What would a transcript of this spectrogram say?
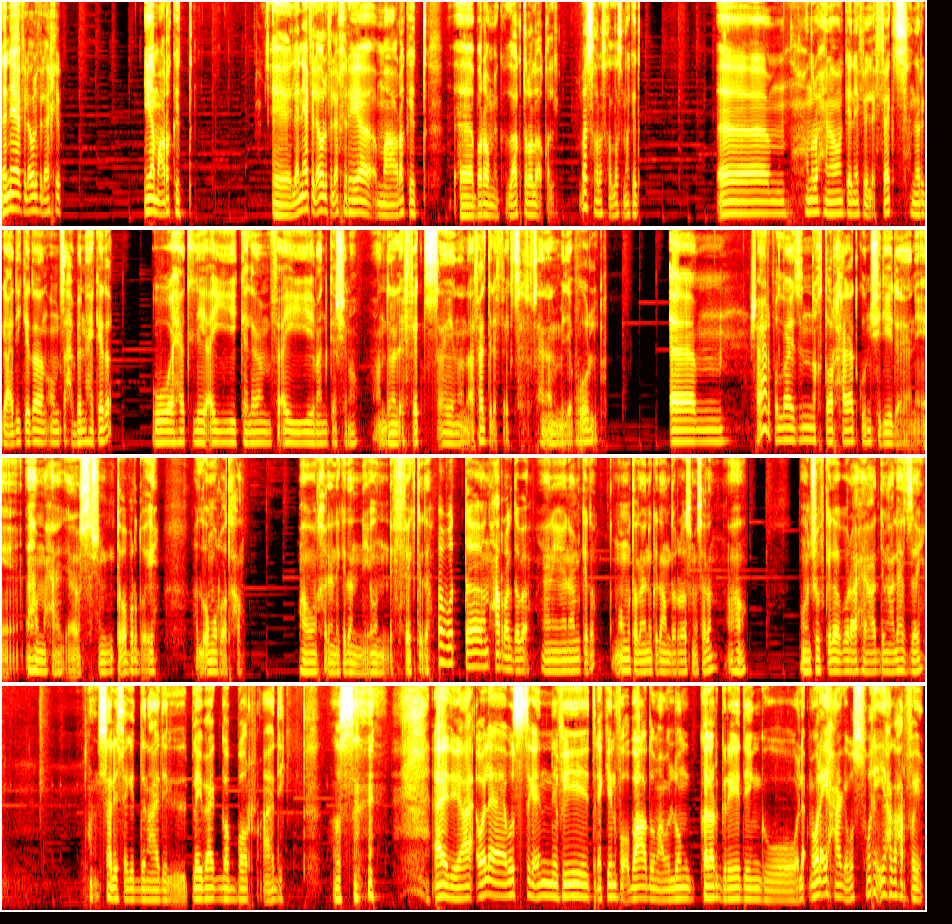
لأن هي في الأول وفي الآخر هي معركة آه، لأن هي في الأول وفي الآخر هي معركة آه، برامج لا أكتر ولا أقل. بس خلاص خلصنا كده. هنروح هنا كده نقفل ال effects نرجع دي كده نقوم سحبينها كده. وهات لي أي كلام في أي منكش هنا. عندنا ال effects أنا قفلت الافكتس فتحنا ال media pool. أم مش عارف والله عايزين نختار حاجة تكون شديدة يعني أهم حاجة بس عشان تبقى برضو إيه الأمور واضحة. هو نخلينا كده ال neon effect ده. وت- نحرك ده بقى. يعني نعمل كده. نقوم مطلعينه كده عند الرأس مثلا. أهو. ونشوف كده برعي هيعدي من عليها إزاي. سلسة جدا عادي. ال playback جبار عادي. بص عادي. ولا بص كأن في track ين فوق بعض ومعمول لهم color grading ولا ولا أي حاجة. بص ولا أي حاجة حرفيا.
